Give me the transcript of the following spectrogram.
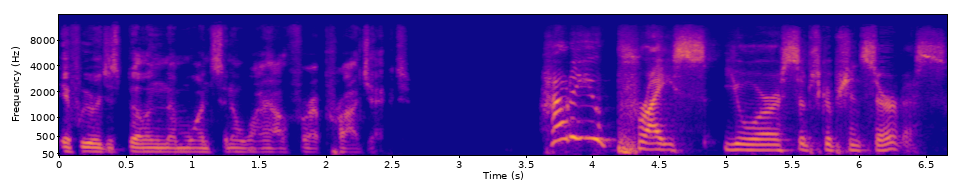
if we were just billing them once in a while for a project. How do you price your subscription service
